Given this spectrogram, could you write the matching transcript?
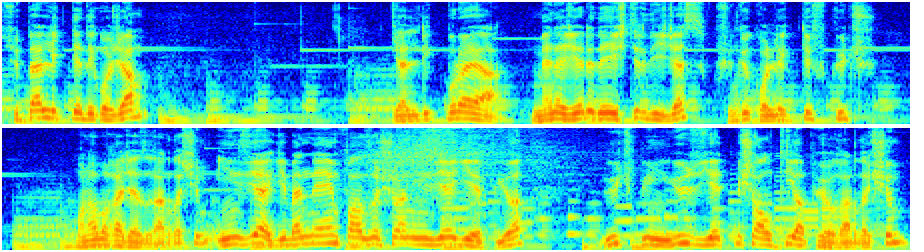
Süper Lig dedik hocam. Geldik buraya. Menajeri değiştir diyeceğiz. Çünkü kolektif güç ona bakacağız kardeşim. Inzaghi bende en fazla şu an Inzaghi yapıyor. 3176 yapıyor kardeşim.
